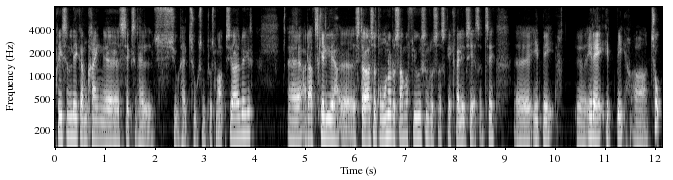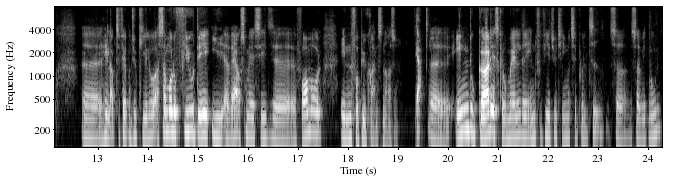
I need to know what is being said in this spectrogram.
Prisen ligger omkring øh, 6.500-7.500 plus moms i øjeblikket. Øh, og der er forskellige øh, størrelser droner, du så må flyve, som du så skal kvalificere sig til. Øh, 1B, øh, 1A, 1B og 2. Øh, helt op til 25 kilo. Og så må du flyve det i erhvervsmæssigt øh, formål inden for bygrænsen også. Ja. Øh, inden du gør det, skal du melde det inden for 24 timer til politiet, så, så vidt muligt.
